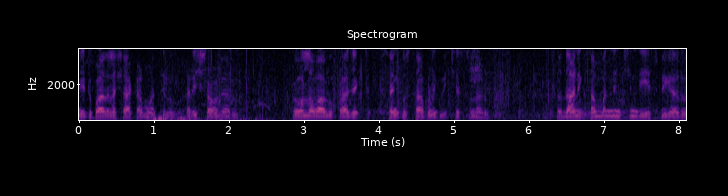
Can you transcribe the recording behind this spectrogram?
నీటిపారుదల శాఖ మంత్రులు హరీష్ రావు గారు రోళ్ళవాగు ప్రాజెక్ట్ శంకుస్థాపనకు విచ్చేస్తున్నారు. సో దానికి సంబంధించింది ఎస్పీ గారు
